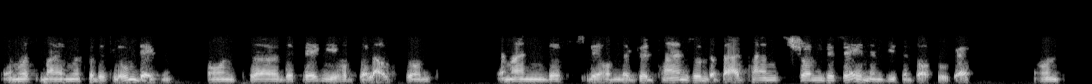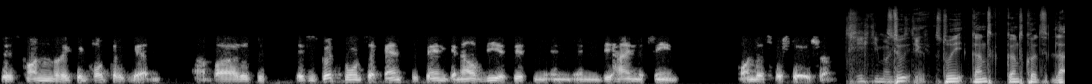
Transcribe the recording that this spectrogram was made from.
ich muss, man muss ein bisschen umdenken. Und äh, deswegen, ich habe es erlaubt und ich meine, das, wir haben die Good Times und die Bad Times schon gesehen in diesem Doku, gell? Und es kann richtig holprig werden. Aber es ist, es ist gut für unsere Fans zu sehen, genau wie es ist in, in, in behind the scenes. Und das verstehe ich schon. Stu, Stu, ganz, ganz kurz, la,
